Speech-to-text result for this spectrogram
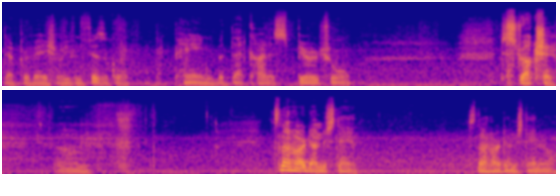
deprivation or even physical pain, but that kind of spiritual destruction. Um, it's not hard to understand. It's not hard to understand at all.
